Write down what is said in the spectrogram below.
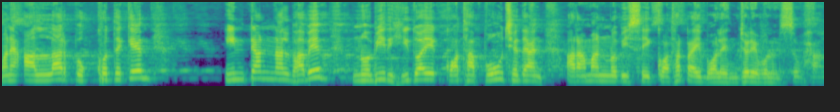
মানে আল্লাহর পক্ষ থেকে ইন্টারনালভাবে নবীর হৃদয়ে কথা পৌঁছে দেন। আর আমার নবী সেই কথাটাই বলেন। জোরে বলুন সুভান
